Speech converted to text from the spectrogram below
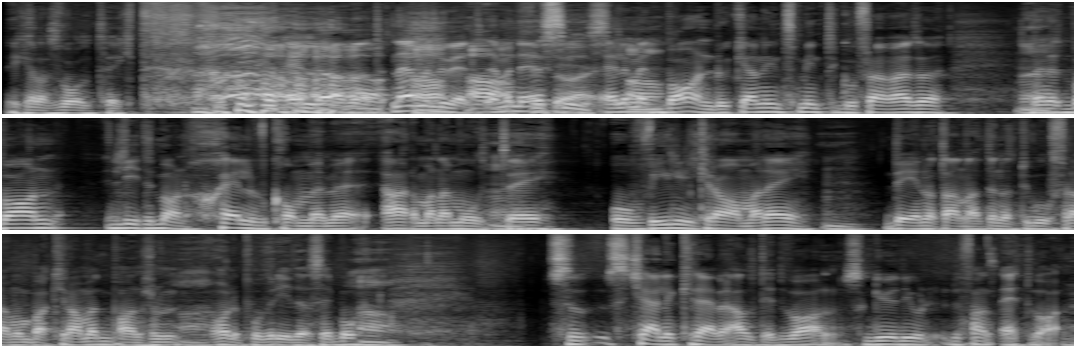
Det kallas våldtäkt. Eller annat. Nej men du vet, Ja, men det är precis. så. Eller med Ja. ett barn, du kan liksom inte gå fram. Alltså, men ett barn, ett litet barn själv kommer med armarna mot dig och vill krama dig. Det är något annat än att du går fram och bara kramar ett barn som håller på att vrida sig bort. Så kärlek kräver alltid ett val. Så Gud gjorde, det fanns ett val.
